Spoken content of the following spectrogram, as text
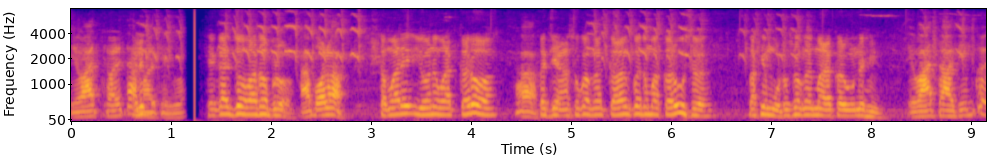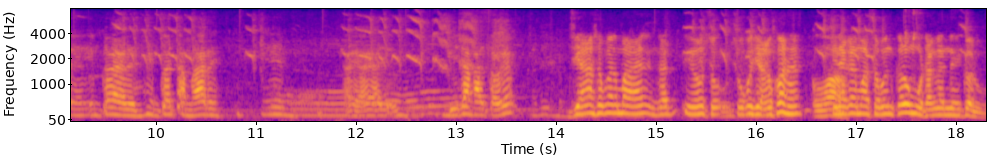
એ વાત ખરી તમારે કહેવું. જો વાત સાંભળો. હા બોલો. તમારે યોને વાત કરો. કે જ્યાં છોકરા કરવાનું કોઈ તમારે કરવું છે. બાકી મોટું શું મારે કરવું નહીં. એ વાત સાચી. એમ એમ એમ કે તમારે. બીજા કાલ કહ્યું જ્યાં છોકરા મારા છોકરો જ્યાં ખો ને. એના કારણે મારે સંબંધ કરવો મોટા નહીં કરવું.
